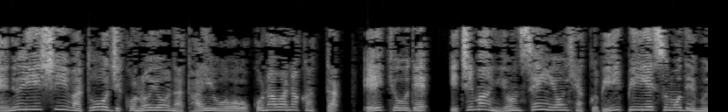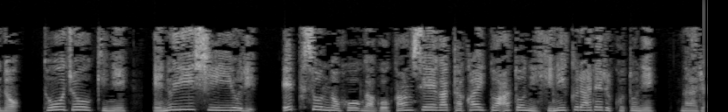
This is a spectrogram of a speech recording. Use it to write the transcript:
NEC は当時このような対応を行わなかった影響で 14400bps モデムの登場機に NEC よりエプソンの方が互換性が高いと後に皮肉られることになる。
